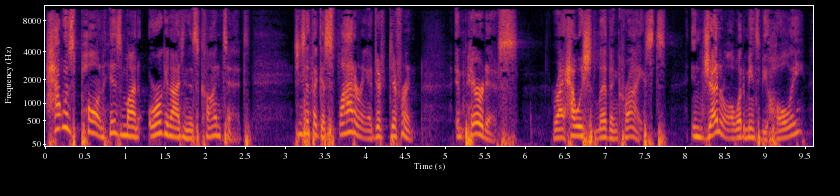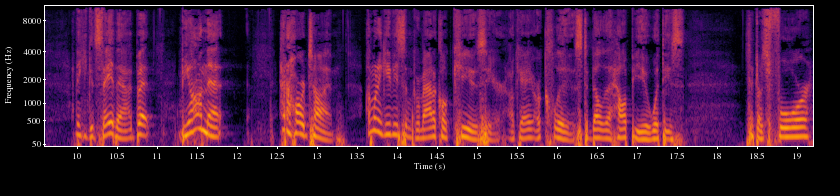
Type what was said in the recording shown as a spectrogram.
how is Paul in his mind organizing this content? It's just like a splattering of different imperatives, right? How we should live in Christ. In general, what it means to be holy. I think you could say that. But beyond that, I had a hard time. I'm going to give you some grammatical cues here, okay, or clues to be able to help you with these chapters 4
